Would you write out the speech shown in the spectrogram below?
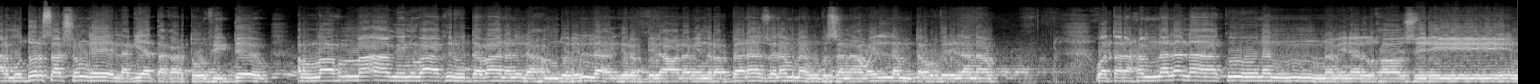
আর মুদরসার সঙ্গে লাগিয়া থাকার তৌফিক দেও আল্লাহুম্মা আমিন ওয়া আখিরু দাওয়ানা আলহামদুলিল্লাহি রাব্বিল আলামিন রব্বানা যালামনা আনফুসানা ওয়া ইল্লাম তাগফির লানা وترحمنا لنكونن من الخاسرين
